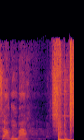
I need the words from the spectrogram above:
talking about.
